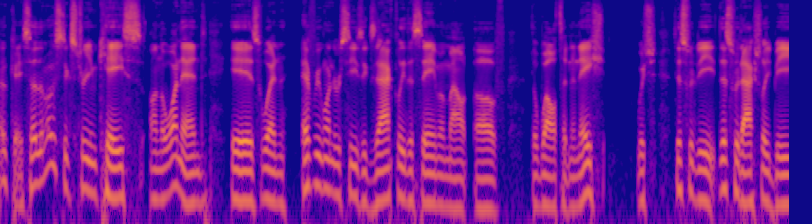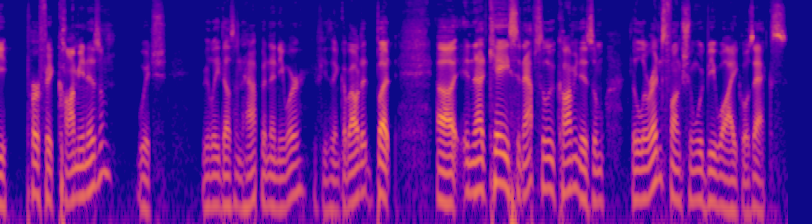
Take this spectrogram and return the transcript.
Okay, so the most extreme case on the one end is when everyone receives exactly the same amount of the wealth in a nation, which this would be this would actually be perfect communism, which really doesn't happen anywhere if you think about it. But uh, in that case, in absolute communism, the Lorenz function would be y equals x.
